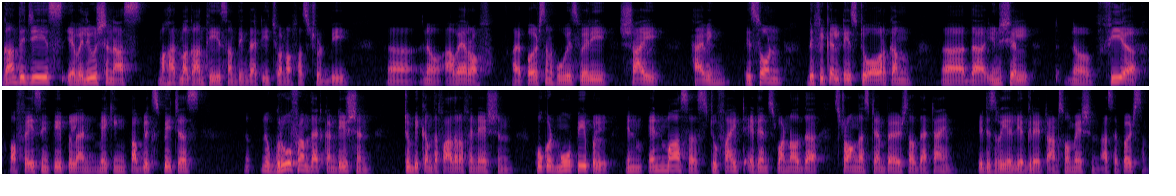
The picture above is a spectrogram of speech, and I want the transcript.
Gandhiji's evolution as Mahatma Gandhi is something that each one of us should be uh, you know, aware of. A person who is very shy having his own difficulties to overcome uh, the initial know, fear of facing people and making public speeches, you know, grew from that condition to become the father of a nation who could move people in, in masses to fight against one of the strongest empires of that time. It is really a great transformation as a person.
